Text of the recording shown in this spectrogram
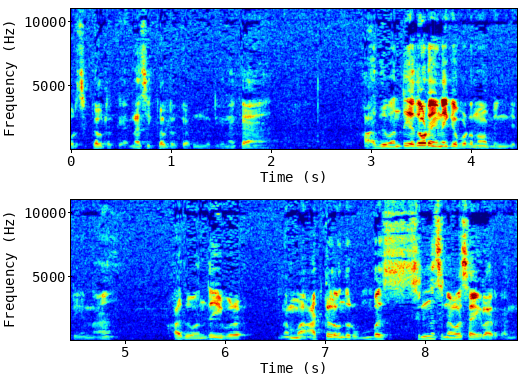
ஒரு சிக்கல் இருக்குது என்ன சிக்கல் இருக்குது அப்படின்னு கேட்டிங்கனாக்கா அது வந்து எதோட இணைக்கப்படணும் அப்படின்னு கேட்டிங்கன்னா அது வந்து இவ நம்ம ஆட்கள் வந்து ரொம்ப சின்ன சின்ன விவசாயிகளாக இருக்காங்க.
